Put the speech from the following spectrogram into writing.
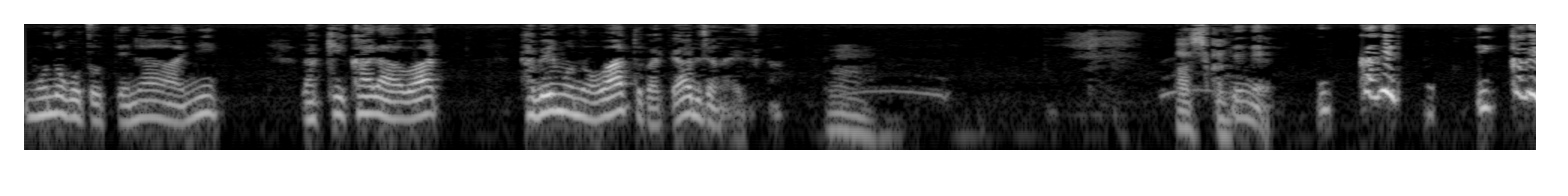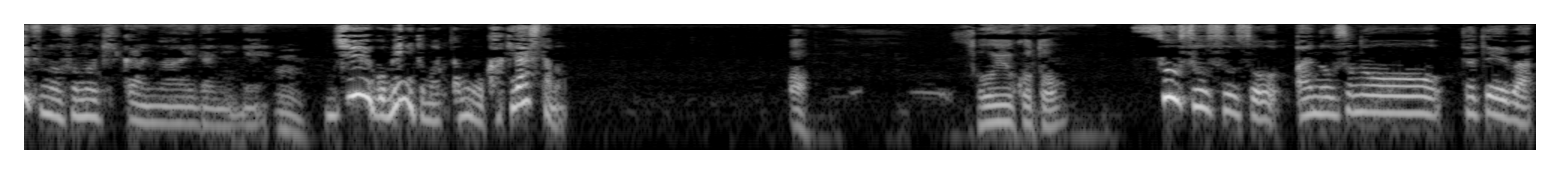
物事って何？ラッキーカラーは？食べ物は？とかってあるじゃないですか。うん。確かに。でね、1ヶ月、一ヶ月のその期間の間にね、うん。15目に留まったものを書き出したの。そういうこと？そうそうそうそう。あの、その、例えば、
